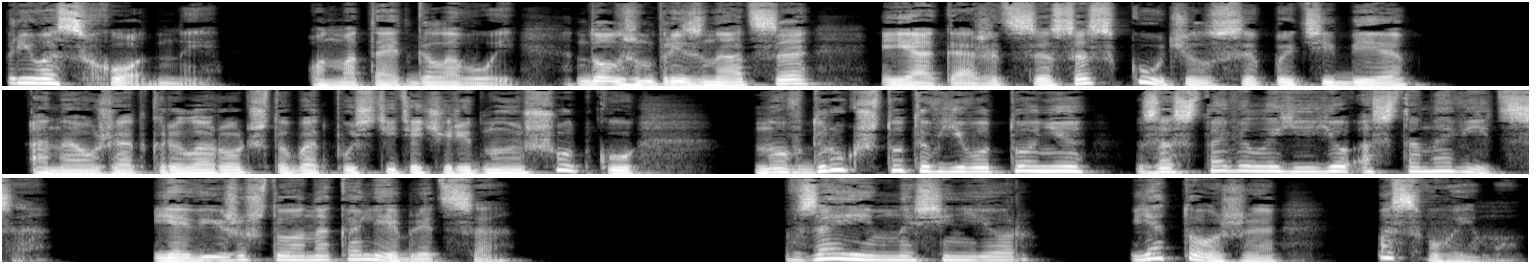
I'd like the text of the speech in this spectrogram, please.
превосходны. Он мотает головой. Должен признаться, я, кажется, соскучился по тебе. Она уже открыла рот, чтобы отпустить очередную шутку, но вдруг что-то в его тоне заставило ее остановиться. Я вижу, что она колеблется. «Взаимно, сеньор. Я тоже, по-своему.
